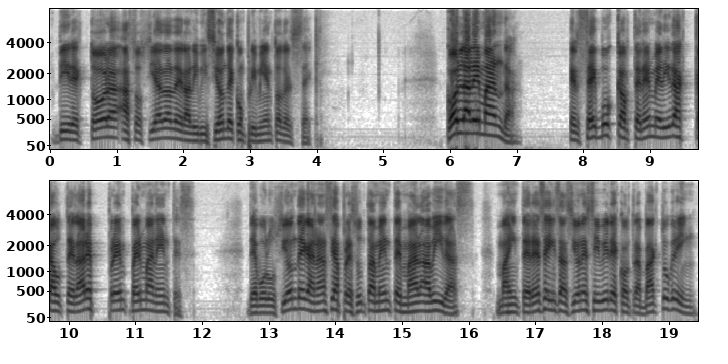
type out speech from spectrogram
directora asociada de la División de Cumplimiento del SEC. Con la demanda, el SEC busca obtener medidas cautelares permanentes, devolución de ganancias presuntamente mal habidas, más intereses y sanciones civiles contra Back to Green,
